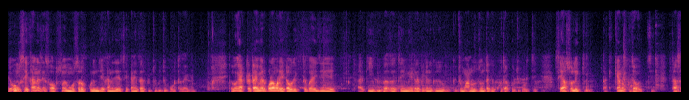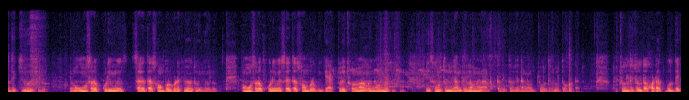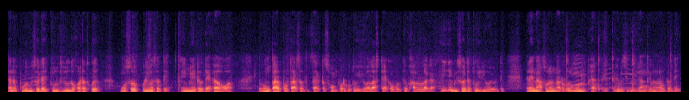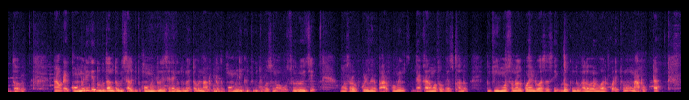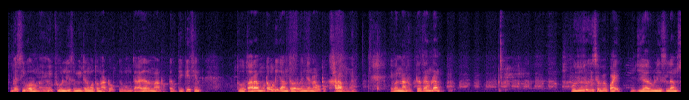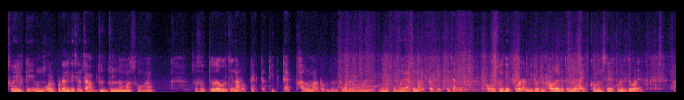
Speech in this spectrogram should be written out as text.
এবং সেখানে সে সবসময় মোশারফ করিম যেখানে যায় সেখানে তার পিছু পিছু করতে থাকে। এবং একটা টাইমের পর আমরা এটাও দেখতে পাই যে, আর কি বিপাশা সেই মেয়েটার পেছনে কিছু কিছু মানুষজন তাকে খোঁজাখুঁজি করছে। সে আসলে কি? তাকে কেন খোঁজা হচ্ছে? তার সাথে কি হয়েছিল? এবং মোশারফ করিমের সাথে তার সম্পর্কটা কীভাবে তৈরি হলো? এবং মোশারফ করিমের সাথে তার সম্পর্ক কি অ্যাকচুয়ালি ছলনাময় না অন্য কিছু? সেই সমস্ত কিছু জানতে গেলে আমরা নাটকটা দেখতে হবে, যেটা নাম চলতে চলতে হঠাৎ। তো চলতে চলতে হঠাৎ বলতে এখানে পুরো বিষয়টা চলতে চলতে হঠাৎ করে মোশারফ করিমের সাথে এই মেয়েটার দেখা হওয়া এবং তারপর তার সাথে তার একটা সম্পর্ক তৈরি হওয়া লাস্টে একে অপরকে ভালো লাগা, এই যে বিষয়টা তৈরি হয়ে ওঠে, এটাই না আসলে নাটকের মূল ফ্যাক্ট এর থেকে বেশি কিছু জানতে গেলে নাটকটা দেখতে হবে। নাটকের কমেডি যে দুর্দান্ত, বিশাল কিছু কমেডি রয়েছে, সেটা কিন্তু নয়, তবে নাটকটাতে কমেডি কিছু কিছু পোর্শন অবশ্যই রয়েছে। মোশারফ করিমের পারফরমেন্স দেখার মতো বেশ ভালো, কিছু ইমোশনাল পয়েন্টও আছে, সেগুলোও কিন্তু ভালোভাবে ওয়ার্ক করে, এবং নাটকটা বেশি বড় নয়, ওই চল্লিশ মিনিটের মতো নাটক, এবং যারা যারা নাটকটা দেখেছেন, তো তারা মোটামুটি জানতে পারবেন যে নাটকটা খারাপ নয়। এবার নাটকটাতে আমরা প্রযোজক হিসেবে পাই জিয়ারুল ইসলাম সোহেলকে, এবং গল্পটা লিখেছেন হচ্ছে আব্দুজ্জুল্লামা সোহান। তো সত্যি কথা বলছি, নাটকটা একটা ঠিকঠাক ভালো নাটক। যদি তোমাদের মনে হয় মানে সময় আছে নাটকটা দেখতে চান, অবশ্যই দেখতে পারেন। ভিডিওটি ভালো লেগে থাকলে লাইক, কমেন্ট শেয়ার করে দিতে পারেন।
